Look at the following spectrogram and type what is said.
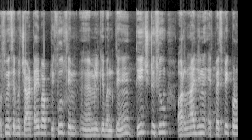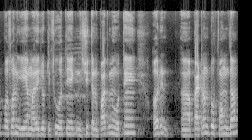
उसमें सिर्फ़ चार टाइप ऑफ़ टिश्यू से मिलके बनते हैं, these tissue organise in specific proportion ये हमारे जो टिश्यू होते हैं, एक निश्चित अनुपात में होते हैं और pattern to form the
